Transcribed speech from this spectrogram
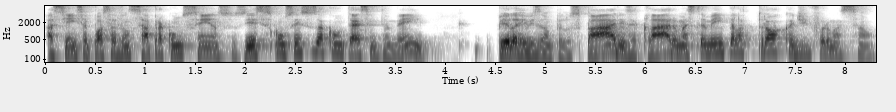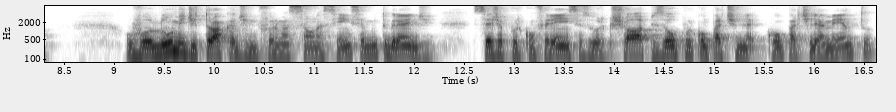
a ciência possa avançar para consensos. E esses consensos acontecem também pela revisão pelos pares, é claro, mas também pela troca de informação. O volume de troca de informação na ciência é muito grande, seja por conferências, workshops ou por compartilha compartilhamento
